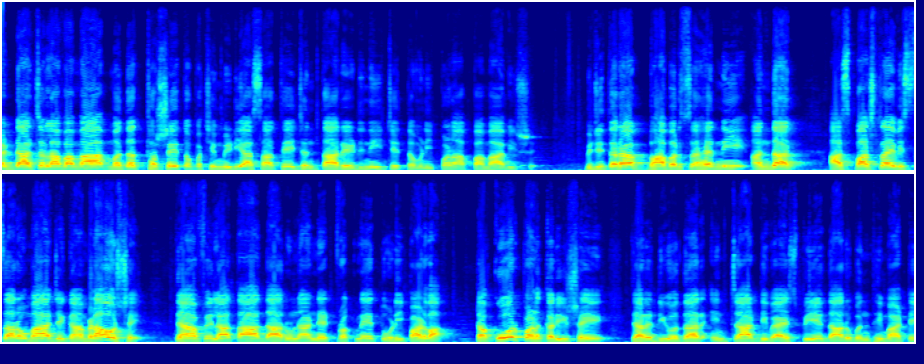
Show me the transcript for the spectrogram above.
અડ્ડા ચલાવવામાં મદદ થશે તો પછી મીડિયા સાથે જનતા રેડની ચેતવણી પણ આપવામાં આવી છે. બીજી તરફ ભાભર શહેરની અંદર આસપાસના વિસ્તારોમાં જે ગામડાઓ છે, ત્યાં ફેલાતા દારૂના નેટવર્કને તોડી પાડવા ટકોર પણ કરી છે. ત્યારે દિયોદર ઇન્ચાર્જ ડીવાયએસપીએ દારૂબંધી માટે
